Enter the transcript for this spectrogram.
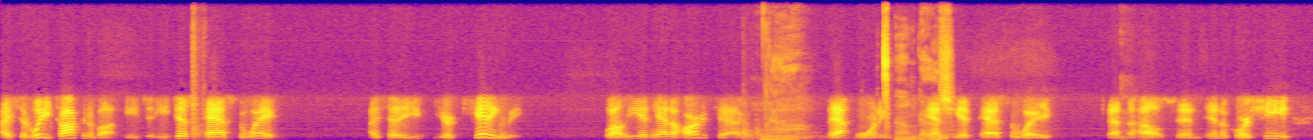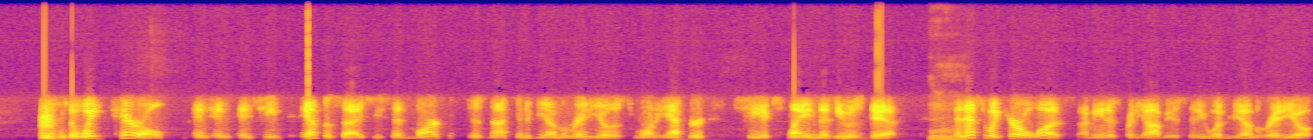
I said, "What are you talking about? He j- he just passed away." I said, you- "You're kidding me." Well, he had had a heart attack No. That morning, Oh, and he had passed away at the house. And and of course, she, the way Carol, and and and she emphasized, she said, "Mark is not going to be on the radio this morning." After she explained that he was dead, Mhm. and that's the way Carol was. I mean, it's pretty obvious that he wouldn't be on the radio,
